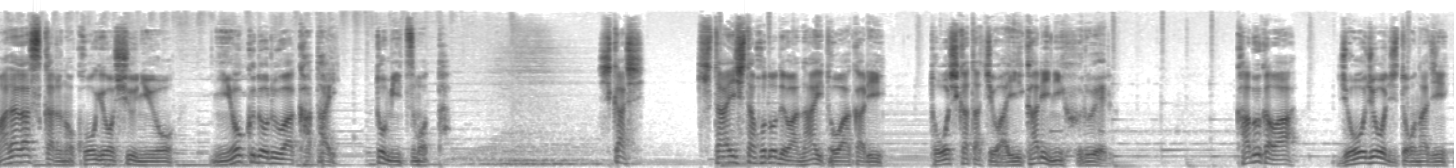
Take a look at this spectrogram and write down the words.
マダガスカルの興行収入を2億ドルは堅いと見積もった。しかし期待したほどではないと分かり投資家たちは怒りに震える。株価は上場時と同じ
